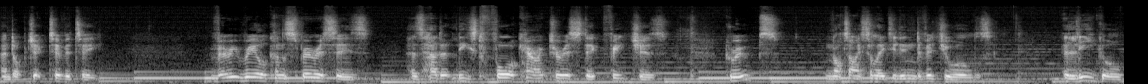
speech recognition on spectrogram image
and objectivity. Very real conspiracies has had at least four characteristic features. Groups, not isolated individuals, illegal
